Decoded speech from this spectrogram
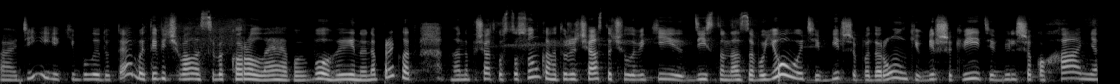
е, дії, які були до тебе. Ти відчувала себе королевою, богиною. Наприклад, е, на початку стосунках дуже часто чоловіки дійсно нас завойовують і більше подарунків, більше квітів, більше кохання,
